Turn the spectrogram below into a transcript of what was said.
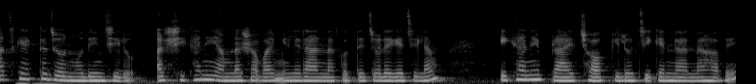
আজকে একটা জন্মদিন ছিল আর সেখানেই আমরা সবাই মিলে রান্না করতে চলে গেছিলাম। এখানে প্রায় ছ কিলো চিকেন রান্না হবে,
